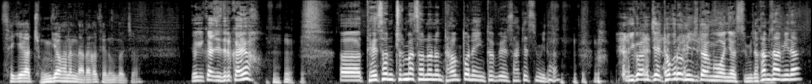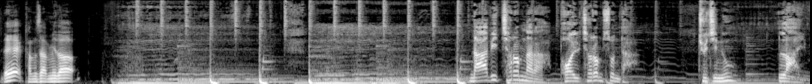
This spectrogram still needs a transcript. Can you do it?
세계가 존경하는 나라가 되는 거죠. 여기까지 들을까요? 어, 대선 출마 선언은 다음번에 인터뷰에서 하겠습니다. 이광재 더불어민주당 의원이었습니다. 감사합니다. 네, 감사합니다. 나비처럼 날아 벌처럼 쏜다. 주진우 라이브.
